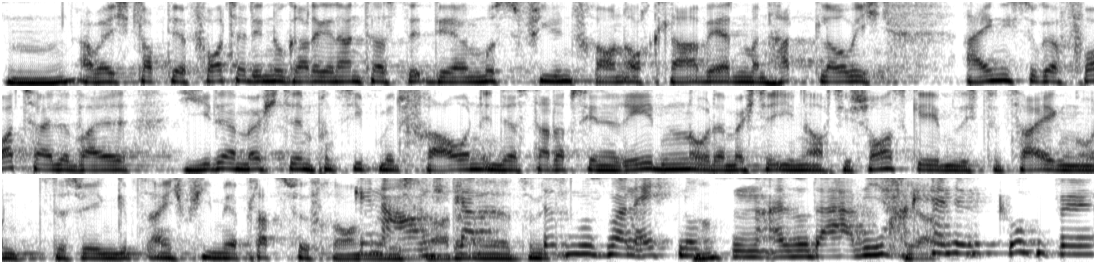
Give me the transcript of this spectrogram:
Mhm. Aber ich glaube, der Vorteil, den du gerade genannt hast, der muss vielen Frauen auch klar werden. Man hat, glaube ich, eigentlich sogar Vorteile, weil jeder möchte im Prinzip mit Frauen in der Startup-Szene reden oder möchte ihnen auch die Chance geben, sich zu zeigen. Und deswegen gibt es eigentlich viel mehr Platz für Frauen. Genau, ich, ich glaube, das muss man echt nutzen. Ja? Also da habe ich auch ja. keine Skrupel.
